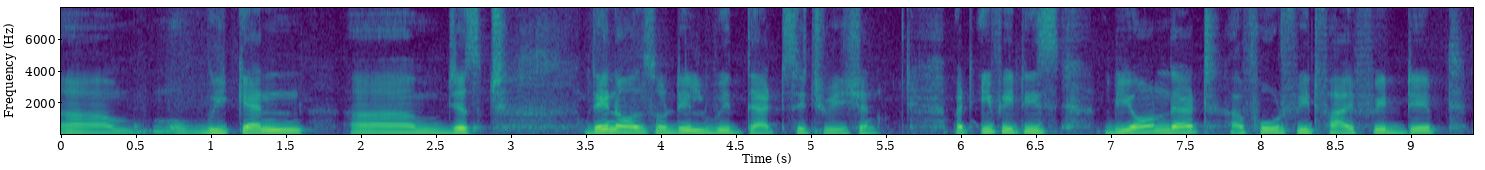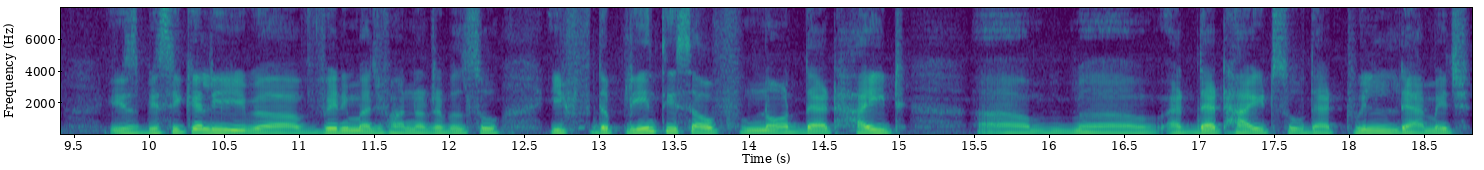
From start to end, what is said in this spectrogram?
um, we can um, just then also deal with that situation. But if it is beyond that a 4 feet 5 feet depth is basically uh, very much vulnerable. So, if the plinth is of not that height um, uh, at that height. So, that will damage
